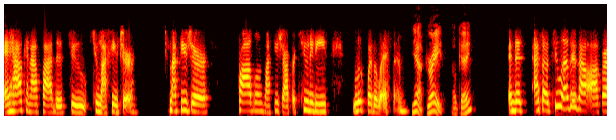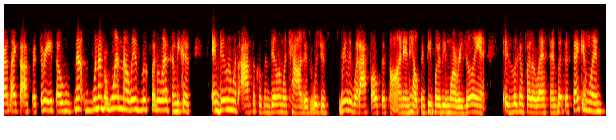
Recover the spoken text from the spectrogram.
And how can I apply this to to my future? My future problems, my future opportunities. Look for the lesson. Yeah, great. Okay. And this, so two others I'll offer. I'd like to offer three. So number one though is look for the lesson because in dealing with obstacles and dealing with challenges, which is really what I focus on in helping people to be more resilient, is looking for the lesson. But the second one,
